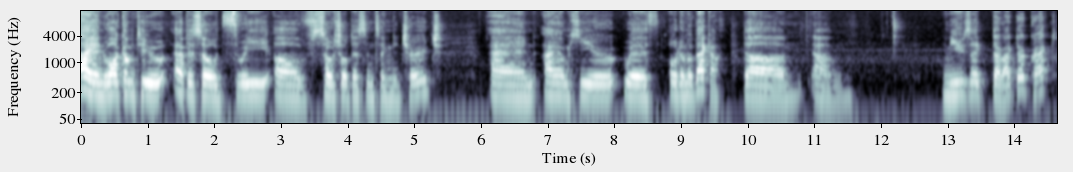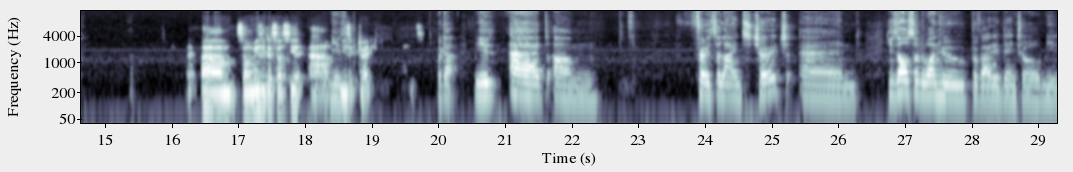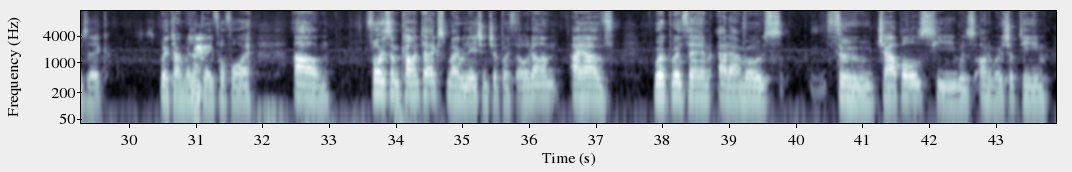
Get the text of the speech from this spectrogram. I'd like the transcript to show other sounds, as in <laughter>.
Hi, and welcome to episode three of Social Distancing the Church. And I am here with Oda Mabeka, the um, music director, correct? Um, so, music associate, um, music. music director. Okay. Mu- at um, First Alliance Church, and he's also the one who provided the intro music which I'm really grateful for. Um, for some context, my relationship with Odom, I have worked with him at Ambrose through chapels. He was on a worship team,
